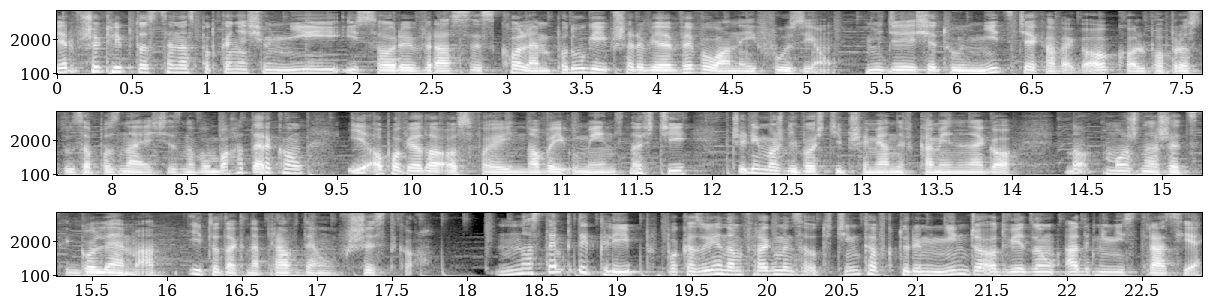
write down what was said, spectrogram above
Pierwszy klip to scena spotkania się Nii i Sory wraz z Kolem po długiej przerwie wywołanej fuzją. Nie dzieje się tu nic ciekawego, Kol po prostu zapoznaje się z nową bohaterką i opowiada o swojej nowej umiejętności, czyli możliwości przemiany w kamiennego, no można rzec golema. I to tak naprawdę wszystko. Następny klip pokazuje nam fragment z odcinka, w którym ninja odwiedzą administrację,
